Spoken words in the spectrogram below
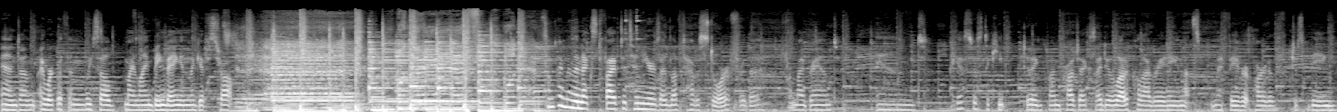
and um, I work with them. We sell my line Bing Bang in the gift shop. Sometime in the next five to ten years, I'd love to have a store for the for my brand, and I guess just to keep doing fun projects. I do a lot of collaborating, and that's my favorite part of just being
